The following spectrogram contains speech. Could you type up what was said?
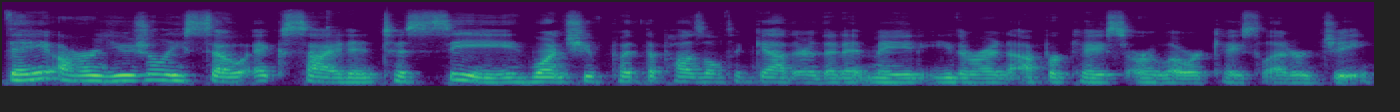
they are usually so excited to see once you've put the puzzle together that it made either an uppercase or lowercase letter G.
